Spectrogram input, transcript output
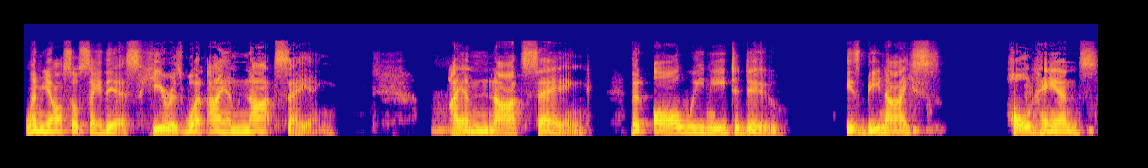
let me also say this here is what I am not saying. I am not saying that all we need to do is be nice, hold hands,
